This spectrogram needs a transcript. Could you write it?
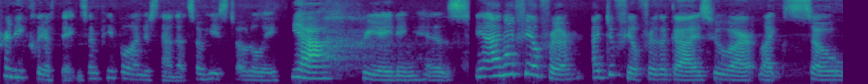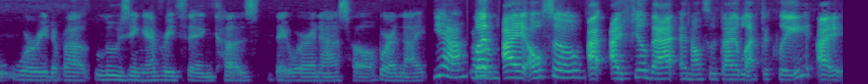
pretty clear things, and people understand that. So he's totally Yeah. creating his yeah and i feel for i do feel for the guys who are like so worried about losing everything because they were an asshole for a night Yeah, but Um, I also I, I feel that, and also dialectically, I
